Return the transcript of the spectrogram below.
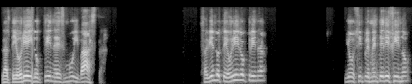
la teoría y doctrina es muy vasta. Sabiendo teoría y doctrina, yo simplemente defino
